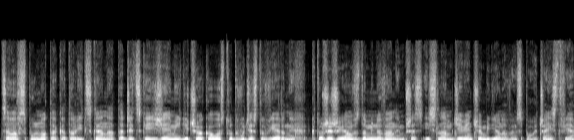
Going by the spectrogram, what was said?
Cała wspólnota katolicka na tadżyckiej ziemi liczy około 120 wiernych, którzy żyją w zdominowanym przez islam 9-milionowym społeczeństwie.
